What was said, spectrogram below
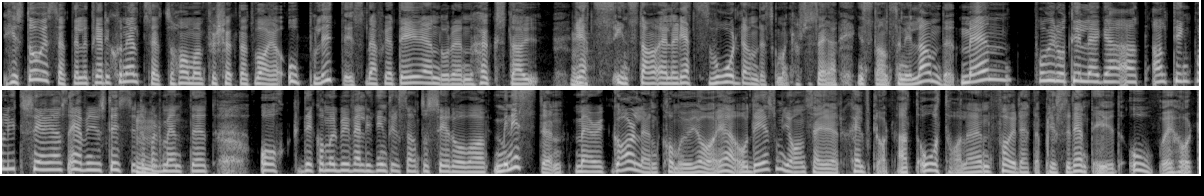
historiskt sett eller traditionellt sett så har man försökt att vara opolitisk därför att det är ju ändå den högsta mm. rättsinstans, eller rättsvårdande ska man kanske säga, instansen i landet. Men får vi då tillägga att allting politiseras, även justitiedepartementet. Mm. Och det kommer att bli väldigt intressant att se då vad ministern Merrick Garland kommer att göra. Och det är som Jan säger, självklart, att åtala en före detta president är ju ett oerhört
